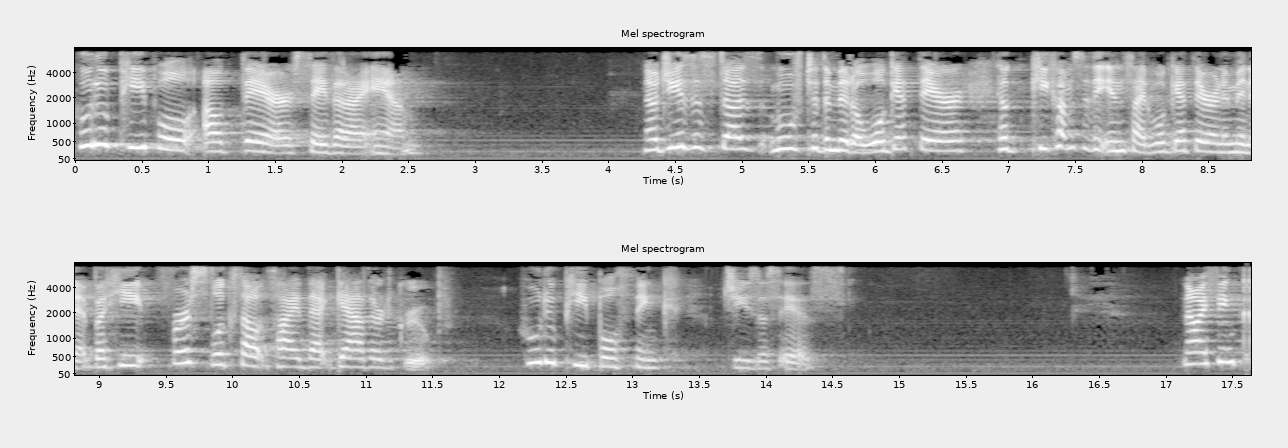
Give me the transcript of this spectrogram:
who do people out there say that I am? Now Jesus does move to the middle. We'll get there. He'll, he comes to the inside. We'll get there in a minute. But he first looks outside that gathered group. Who do people think Jesus is? Now I think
